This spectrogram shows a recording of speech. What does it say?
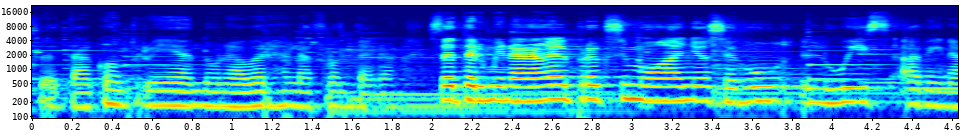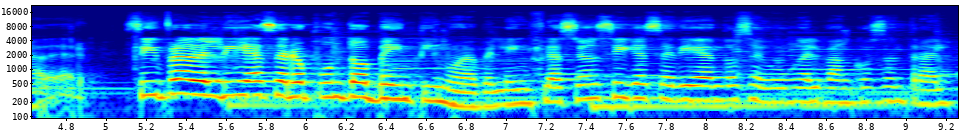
se está construyendo una verja en la frontera, se terminarán el próximo año según Luis Abinader? Cifra del día 0.29. La inflación sigue cediendo según el Banco Central,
